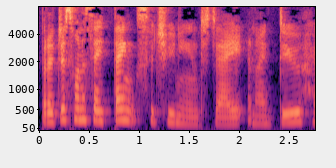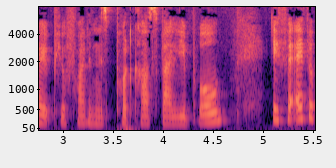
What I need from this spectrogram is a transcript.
But I just want to say thanks for tuning in today, and I do hope you're finding this podcast valuable. If ever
